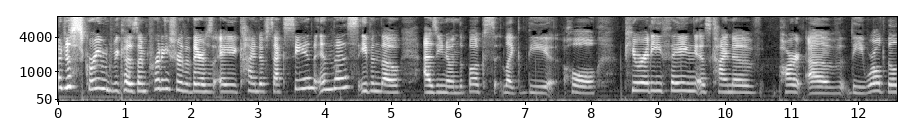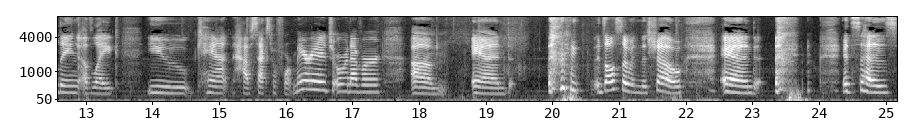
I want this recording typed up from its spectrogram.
I just screamed because I'm pretty sure that there's a kind of sex scene in this, even though, as you know in the books, like the whole purity thing is kind of part of the world building of like you can't have sex before marriage or whatever. Um, and it's also in the show, and it says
